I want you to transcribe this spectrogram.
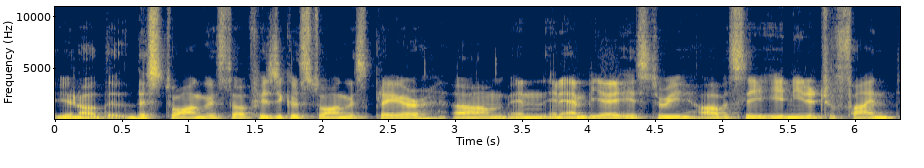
you know the, the strongest or physical strongest player um, in in NBA history. Obviously, he needed to find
